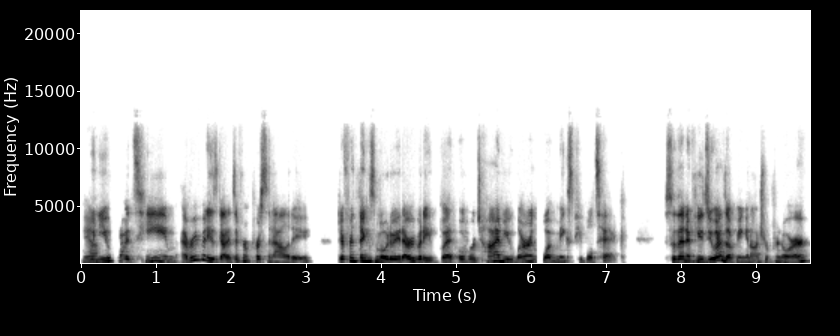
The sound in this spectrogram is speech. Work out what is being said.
yeah. when you have a team everybody's got a different personality different things motivate everybody, but over time you learn what makes people tick. So then if you do end up being an entrepreneur,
